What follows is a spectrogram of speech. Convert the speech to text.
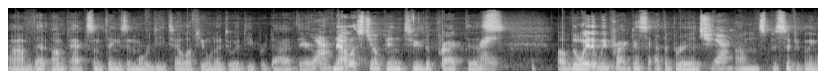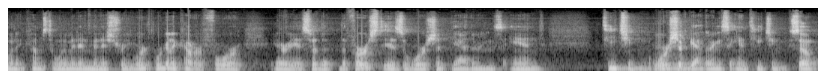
um, that unpacks some things in more detail if you want to do a deeper dive there. Yeah. But now let's jump into the practice. Right. Of the way that we practice at the bridge, Yeah. um, specifically when it comes to women in ministry, we're, we're going to cover four areas. So the, the first is worship gatherings and teaching, worship gatherings and teaching. So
